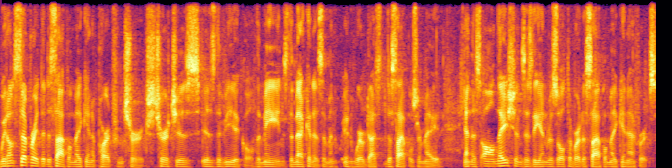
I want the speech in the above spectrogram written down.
we don't separate the disciple making apart from church. Church is, is the vehicle, the means, the mechanism in, in where dis- disciples are made. And this all nations is the end result of our disciple making efforts.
